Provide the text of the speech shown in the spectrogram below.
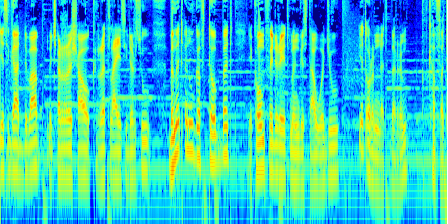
የስጋት ድባብ መጨረሻው ክረት ላይ ሲደርሱ በመጠኑ ገፍተውበት የኮንፌዴሬት መንግሥት አወጁ። የጦርነት በርም ከፈቱ።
